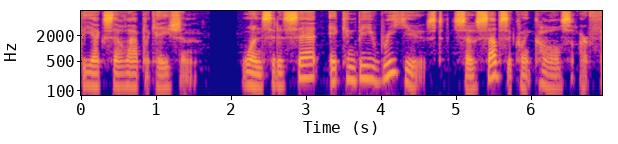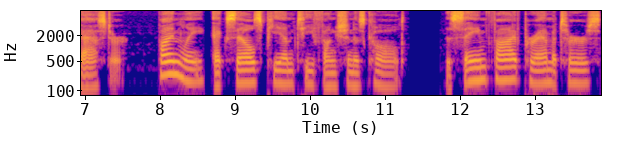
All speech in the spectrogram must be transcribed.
the Excel application. Once it is set, it can be reused, so subsequent calls are faster. Finally, Excel's PMT function is called. The same five parameters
